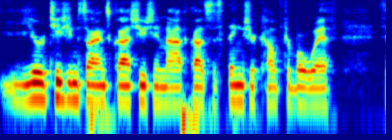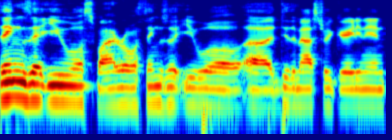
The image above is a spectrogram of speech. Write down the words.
you're teaching science class, using math classes, things you're comfortable with, things that you will spiral, things that you will uh, do the mastery grading in.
